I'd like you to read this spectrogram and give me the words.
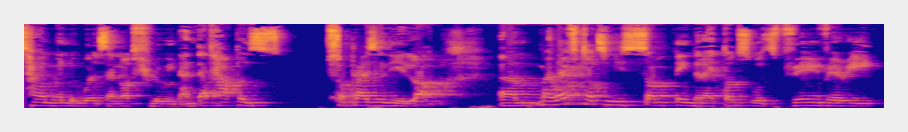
time when the words are not flowing, and that happens surprisingly a lot. Um, my wife taught me something that I thought was very, very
